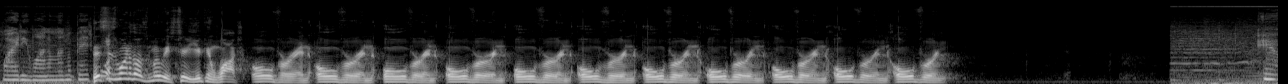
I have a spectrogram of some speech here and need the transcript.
Why do you want a little bit? This is one of those movies too you can watch over and over and over and over and over and over and over and over and over and over and over and Ew.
